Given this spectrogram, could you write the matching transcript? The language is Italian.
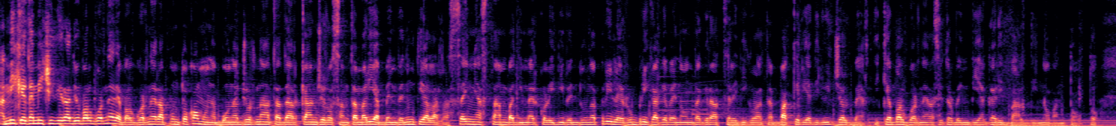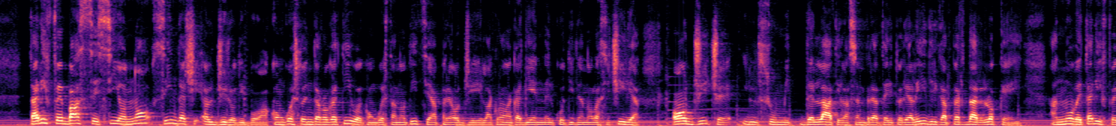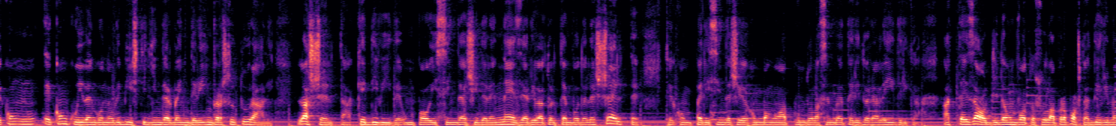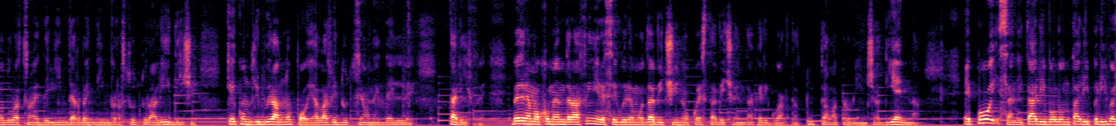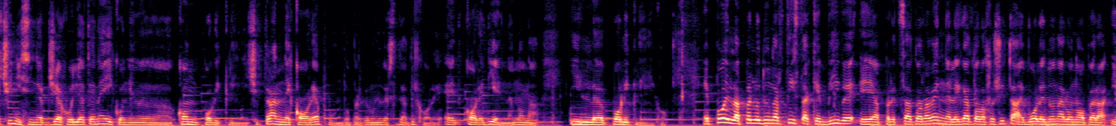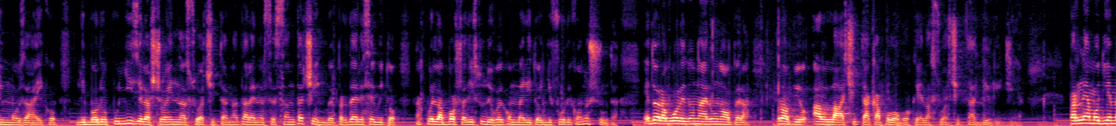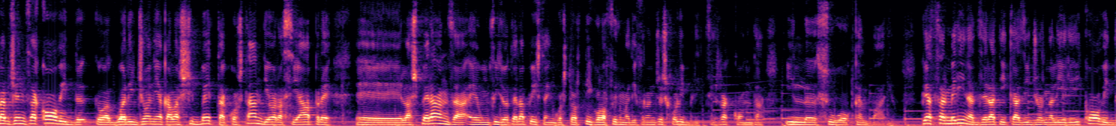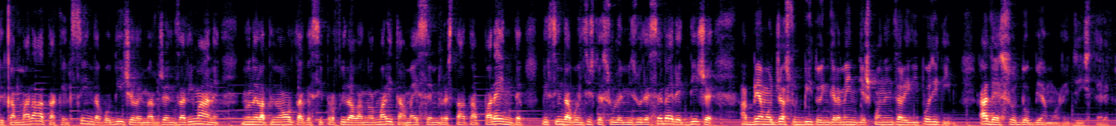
Amiche ed amici di Radio Valguarnera e valguarnera.com, una buona giornata da Arcangelo Santa Maria, benvenuti alla rassegna stampa di mercoledì 21 aprile, rubrica che va in onda grazie all'edicola tabaccheria di Luigi Alberti che a Valguarnera si trova in via Garibaldi 98. Tariffe basse sì o no? Sindaci al giro di boa. Con questo interrogativo e con questa notizia apre oggi la cronaca di N, il quotidiano La Sicilia. Oggi c'è il summit dell'ATI, l'Assemblea Territoriale Idrica, per dare l'ok a nuove tariffe con, e con cui vengono rivisti gli interventi infrastrutturali. La scelta che divide un po' i sindaci dell'Ennese. È arrivato il tempo delle scelte che con, per i sindaci che compongono appunto l'Assemblea Territoriale Idrica, attesa oggi da un voto sulla proposta di rimodulazione degli interventi infrastrutturali idrici che contribuiranno poi alla riduzione delle tariffe. Vedremo come andrà a finire, seguiremo da vicino questa vicenda che riguarda tutta la provincia di Enna. E poi sanitari volontari per i vaccini, sinergia con gli Atenei con, con policlinici, tranne Core appunto perché l'Università di Core, e Core di Enna non ha il policlinico. E poi l'appello di un artista che vive e apprezzato a Ravenna è legato alla società e vuole donare un'opera in mosaico. Liborio Puglisi lasciò Enna sua città natale nel 65 per dare seguito a quella borsa di studio che con merito gli fu riconosciuta ed ora vuole donare un'opera proprio alla città capoluogo che è la sua città di origine. Parliamo di emergenza Covid, guarigioni a Calascibetta costanti, ora si apre eh, la speranza e un fisioterapista in questo articolo a firma di Francesco Librizzi racconta il suo calvario. Piazza Armerina, zerati i casi giornalieri di Covid, Cammarata che il sindaco dice l'emergenza rimane, non è la prima volta che si profila la normalità ma è sempre stata apparente, il sindaco insiste sulle misure severe e dice abbiamo già subito incrementi esponenziali di positivi, adesso dobbiamo resistere esistere.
